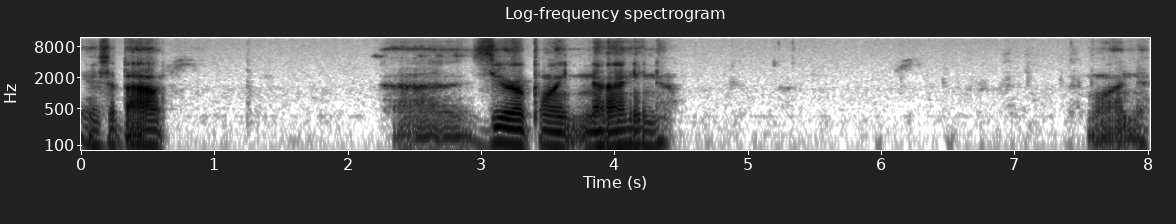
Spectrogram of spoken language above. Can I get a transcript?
is about uh, 0 0.9 one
